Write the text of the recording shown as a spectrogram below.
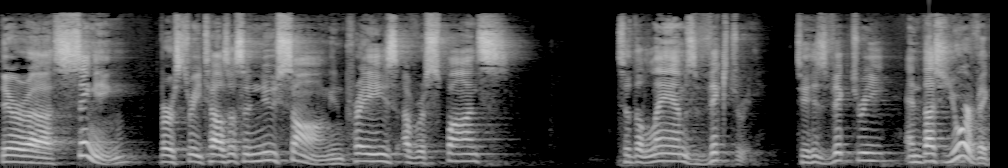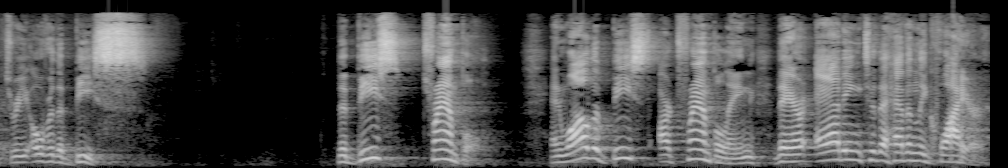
They're uh, singing, verse 3 tells us, a new song in praise of response to the Lamb's victory to his victory and thus your victory over the beasts. The beasts trample. And while the beasts are trampling, they are adding to the heavenly choir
